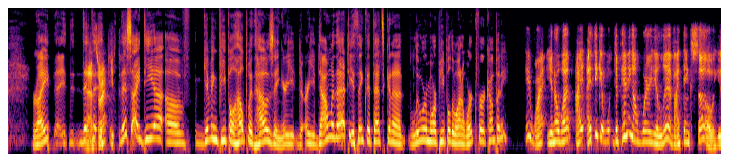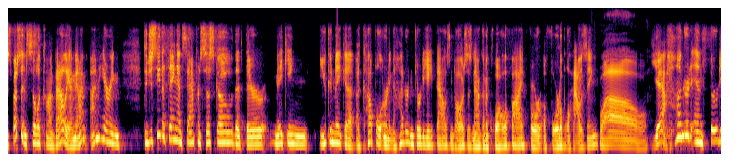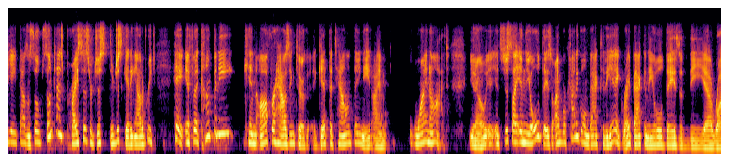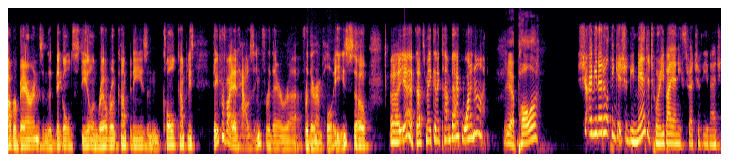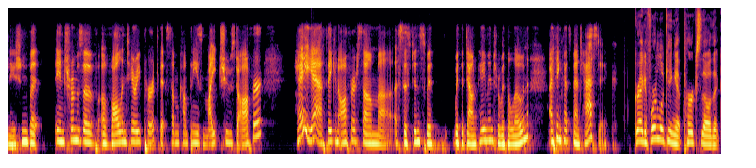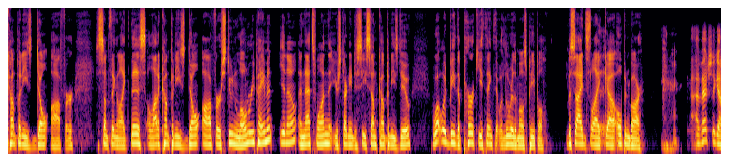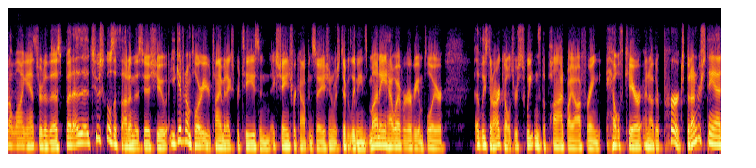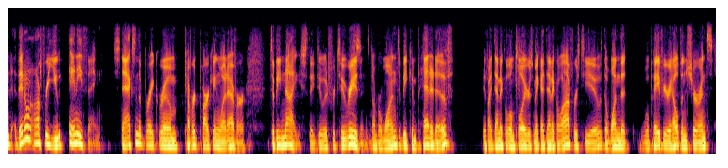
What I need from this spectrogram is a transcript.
right? Uh, that's right. This idea of giving people help with housing, are you are you down with that? Do you think that that's going to lure more people to want to work for a company? Hey, why? You know what? I, I think it depending on where you live, I think so. Especially in Silicon Valley. I mean, I'm I'm hearing. Did you see the thing in San Francisco that they're making? You can make a, a couple earning one hundred and thirty eight thousand dollars is now going to qualify for affordable housing. Wow. Yeah, hundred and thirty eight thousand. So sometimes prices are just they're just getting out of reach. Hey, if a company can offer housing to get the talent they need, I am why not? You know, it's just like in the old days. I'm, we're kind of going back to the egg, right? Back in the old days of the uh, robber barons and the big old steel and railroad companies and coal companies. They provided housing for their uh, for their employees. So, uh, yeah, if that's making a comeback, why not? Yeah, Paula. Sure. I mean, I don't think it should be mandatory by any stretch of the imagination, but in terms of a voluntary perk that some companies might choose to offer, hey, yeah, if they can offer some uh, assistance with with a down payment or with a loan, I think that's fantastic. Greg, if we're looking at perks though that companies don't offer, something like this, a lot of companies don't offer student loan repayment, you know, and that's one that you're starting to see some companies do. What would be the perk you think that would lure the most people besides like uh, open bar? I've actually got a long answer to this, but uh, two schools of thought on this issue. You give an employer your time and expertise in exchange for compensation, which typically means money. However, every employer, at least in our culture, sweetens the pot by offering health care and other perks. But understand, they don't offer you anything snacks in the break room, covered parking, whatever to be nice. They do it for two reasons. Number one, to be competitive. If identical employers make identical offers to you, the one that will pay for your health insurance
